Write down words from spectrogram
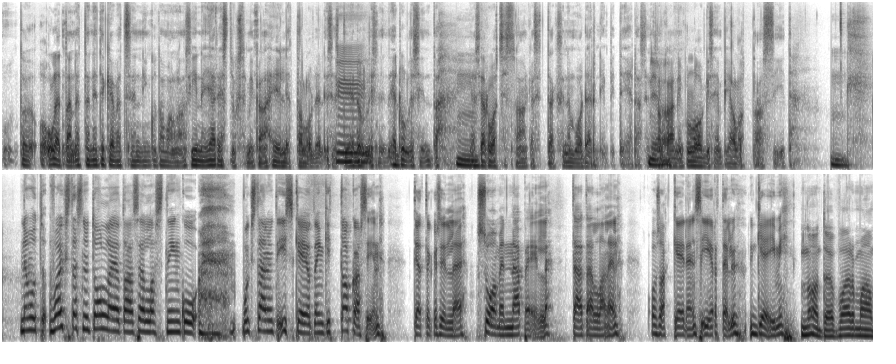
mutta oletan, että ne tekevät sen niin kuin tavallaan siinä järjestyksessä, mikä on heille taloudellisesti mm. edullisinta. Mm. Ja se Ruotsissa on käsittääkseni modernimpi tehdä. Se on niin kuin loogisempi aloittaa siitä. Mm. No mutta voiko tässä nyt olla jotain sellaista, niin kuin, voiko tämä nyt iskeä jotenkin takaisin, tiedättekö silleen, Suomen näpeille, tämä tällainen – osakkeiden siirtelygeimi? No on varmaan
